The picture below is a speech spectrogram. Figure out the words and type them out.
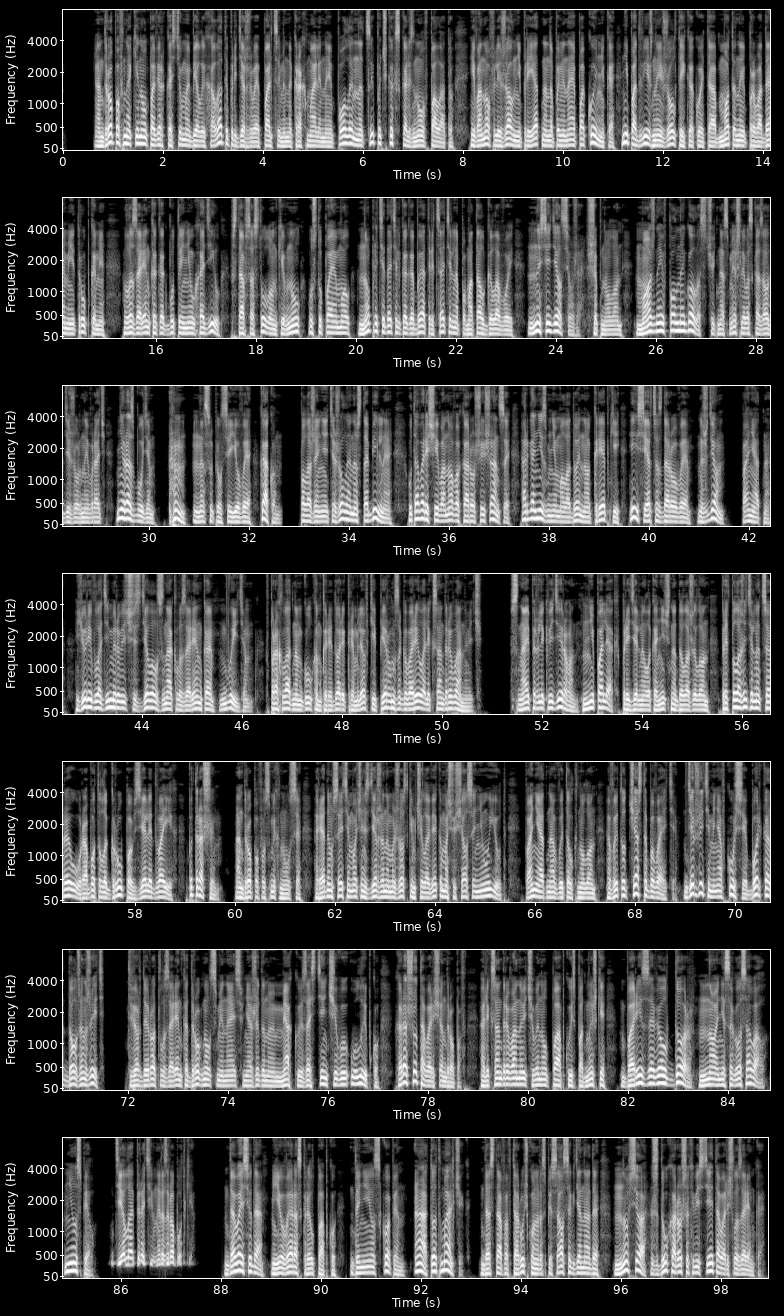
Андропов накинул поверх костюма белый халат и, придерживая пальцами на крахмаленные полы, на цыпочках скользнул в палату. Иванов лежал неприятно, напоминая покойника, неподвижный, желтый какой-то, обмотанный проводами и трубками. Лазаренко как будто и не уходил. Встав со стула, он кивнул, уступая, мол, но председатель КГБ отрицательно помотал головой. «Насиделся уже», — шепнул он. «Можно и в полный голос», — чуть насмешливо сказал дежурный врач. «Не разбудим». «Хм», — насупился Юве. «Как он?» Положение тяжелое, но стабильное. У товарища Иванова хорошие шансы. Организм не молодой, но крепкий, и сердце здоровое. Ждем. Понятно. Юрий Владимирович сделал знак Лазаренко «Выйдем». В прохладном гулком коридоре Кремлевки первым заговорил Александр Иванович. «Снайпер ликвидирован, не поляк», – предельно лаконично доложил он. «Предположительно, ЦРУ, работала группа, взяли двоих. Потрошим». Андропов усмехнулся. Рядом с этим очень сдержанным и жестким человеком ощущался неуют. «Понятно», – вытолкнул он. «Вы тут часто бываете? Держите меня в курсе, Борька должен жить». Твердый рот Лазаренко дрогнул, сминаясь в неожиданную мягкую, застенчивую улыбку. «Хорошо, товарищ Андропов». Александр Иванович вынул папку из подмышки. Борис завел ДОР, но не согласовал. Не успел. «Дело оперативной разработки». «Давай сюда». Юве раскрыл папку. «Даниил Скопин. А, тот мальчик». Достав авторучку, он расписался где надо. «Ну все, жду хороших вестей, товарищ Лазаренко».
